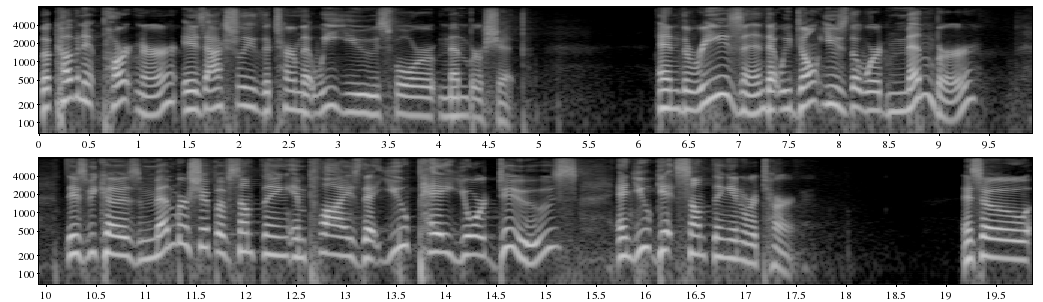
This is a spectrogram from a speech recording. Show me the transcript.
But covenant partner is actually the term that we use for membership. And the reason that we don't use the word member is because membership of something implies that you pay your dues and you get something in return. And so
